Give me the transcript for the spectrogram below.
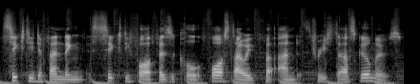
60 defending, 64 physical, 4 star weak foot, and 3 star skill moves.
